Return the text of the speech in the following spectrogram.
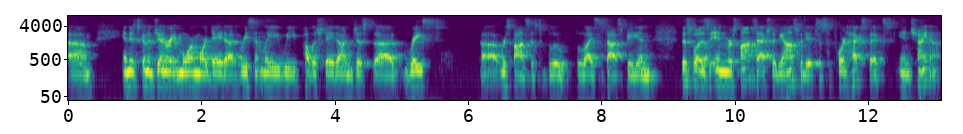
Um, and it's going to generate more and more data. Recently, we published data on just uh, race uh, responses to blue blue light cystoscopy, and this was in response, to actually, be honest with you, to support Hexvix in China,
